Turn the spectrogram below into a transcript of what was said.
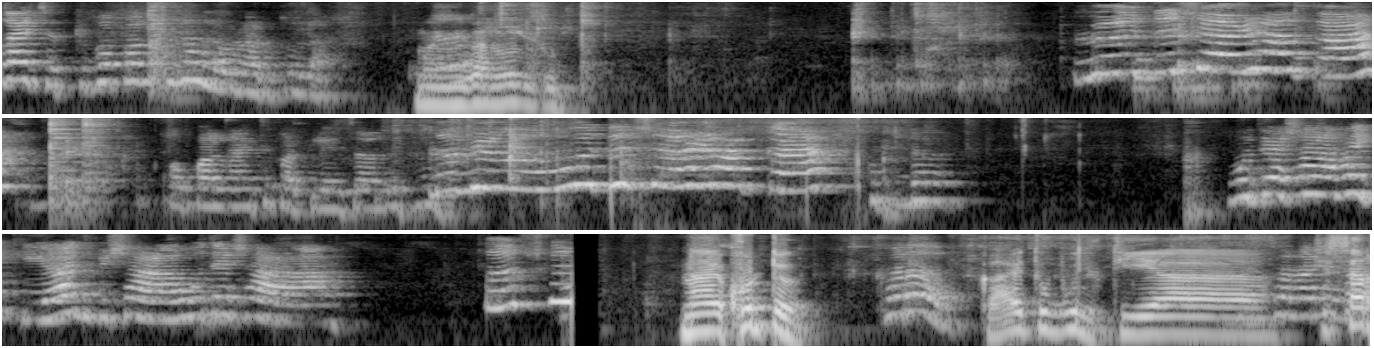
जायचं की पप्पा कसं घालवणार तुला? मग घालवल की. पप्पाला नाही ते कटले चालेल कुठलं? उद्या शाळा आहे की आज बी शाळा उद्या शाळा. नाही खोट. खरं? काय तू बोलती या ती सर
